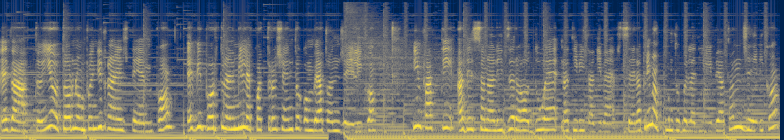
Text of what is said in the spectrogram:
Esatto, io torno un po' indietro nel tempo e vi porto nel 1400 con Beato Angelico. Infatti adesso analizzerò due natività diverse. La prima appunto quella di Beato Angelico,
